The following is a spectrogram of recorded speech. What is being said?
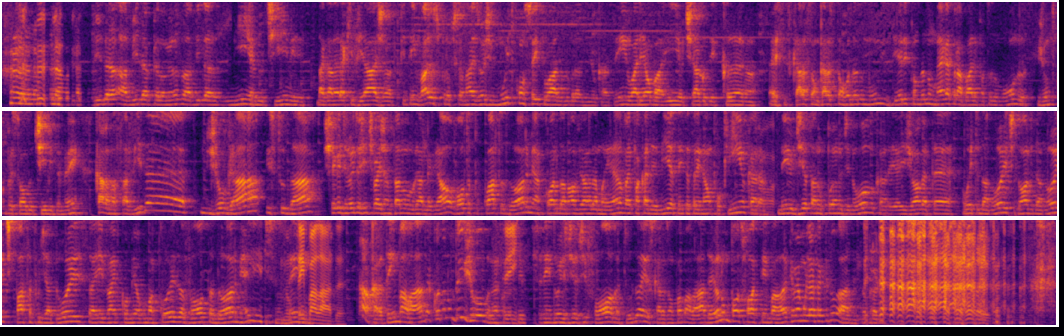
não, não, cara. A vida, a vida, pelo menos a vida minha, do time, da galera que viaja, porque tem vários profissionais hoje muito conceituados no Brasil, cara. Tem o Ariel Bahia, o Thiago Decano. Esses caras são caras que estão rodando o mundo inteiro e estão dando um mega trabalho pra todo mundo, junto com o pessoal do time também. Cara, nossa vida é jogar, estudar, chega de noite a gente vai jantar num lugar legal, volta pro quarto, dorme, acorda às 9 horas da manhã, vai pra academia, tenta treinar um pouquinho, cara. Meio-dia tá no pano de novo, cara, e aí joga até 8 da noite, 9 da noite, passa pro dia 2, aí vai comer alguma coisa, volta, dorme, é isso. Não, Não tem balada. Não, cara, tem balada quando não tem jogo, né? Sim. Quando tem- você tem dois dias de folga, tudo, aí os caras vão pra balada. Eu não posso falar que tem balada, porque minha mulher tá aqui do lado. Então, pra mim...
